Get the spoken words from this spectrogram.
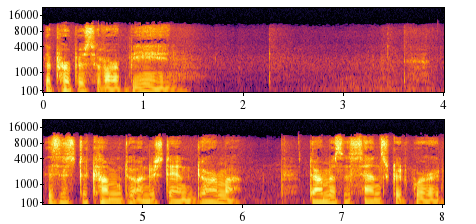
the purpose of our being. This is to come to understand Dharma. Dharma is a Sanskrit word.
